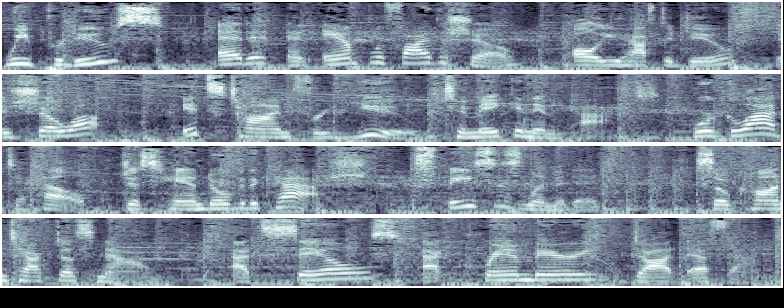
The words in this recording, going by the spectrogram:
We produce, edit, and amplify the show. All you have to do is show up. It's time for you to make an impact. We're glad to help. Just hand over the cash. Space is limited, so contact us now at sales at cranberry.fm.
